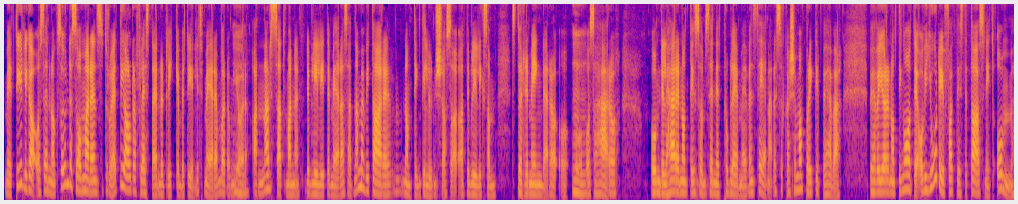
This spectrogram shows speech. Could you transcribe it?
mer tydliga. Och sen också under sommaren så tror jag att de allra flesta ändå dricker betydligt mer än vad de gör annars. Så att man, det blir lite mer så att nej, men vi tar eh, någonting till lunch och så att det blir liksom större mängder och, och, och, och så här. Och, och om det här är någonting som sen är ett problem även senare så kanske man på riktigt behöver, behöver göra någonting åt det. Och vi gjorde ju faktiskt ett avsnitt om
